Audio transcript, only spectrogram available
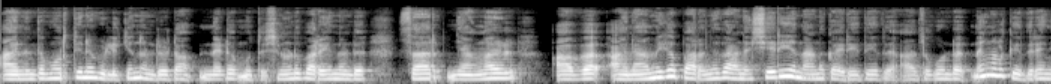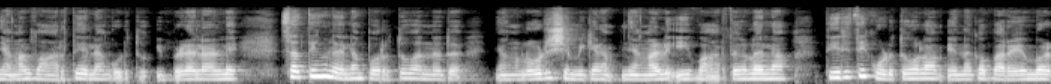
അനന്തമൂർത്തിനെ വിളിക്കുന്നുണ്ട് കേട്ടോ. എന്നിട്ട് മുത്തശ്ശനോട് പറയുന്നുണ്ട് സാർ ഞങ്ങൾ അവ അനാമിക പറഞ്ഞതാണ് ശരിയെന്നാണ് കരുതിയത്. അതുകൊണ്ട് നിങ്ങൾക്കെതിരെ ഞങ്ങൾ വാർത്തയെല്ലാം കൊടുത്തു. ഇപ്പോഴല്ലേ സത്യങ്ങളെല്ലാം പുറത്തു വന്നത്. ഞങ്ങളോട് ക്ഷമിക്കണം. ഞങ്ങൾ ഈ വാർത്തകളെല്ലാം തിരുത്തി കൊടുത്തോളാം എന്നൊക്കെ പറയുമ്പോൾ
